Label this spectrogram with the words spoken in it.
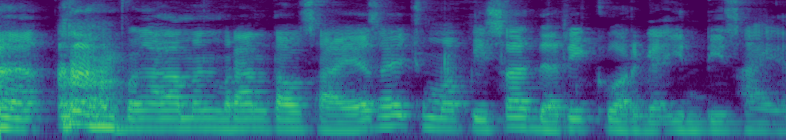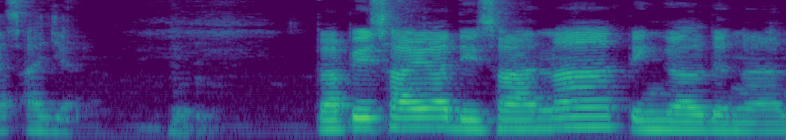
pengalaman merantau saya, saya cuma pisah dari keluarga inti saya saja. Tapi saya di sana tinggal dengan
